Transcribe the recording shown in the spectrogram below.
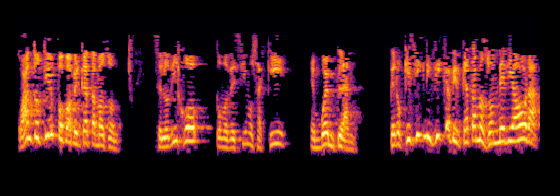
¿Cuánto tiempo va Birkat Amazon? Se lo dijo, como decimos aquí, en buen plan. Pero ¿qué significa Birkat Amazon media hora?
